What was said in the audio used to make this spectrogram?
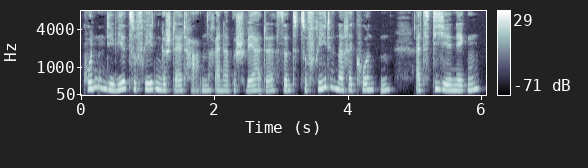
Kunden, die wir zufriedengestellt haben nach einer Beschwerde, sind zufriedenere Kunden als diejenigen,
